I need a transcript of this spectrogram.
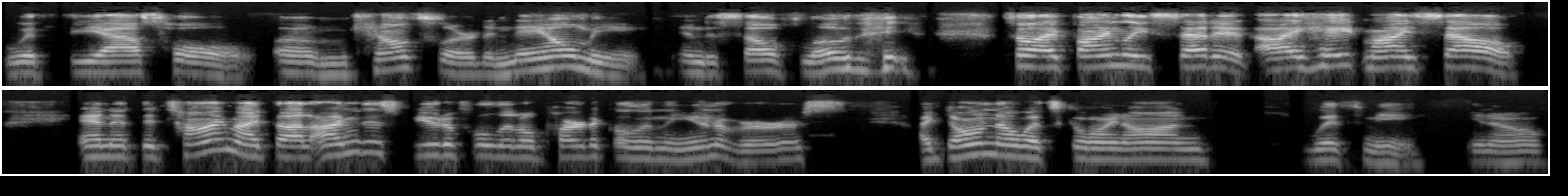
with the asshole um, counselor to nail me into self-loathing. So i finally said it i hate myself and at the time i thought i'm this beautiful little particle in the universe. I don't know what's going on with me you know?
